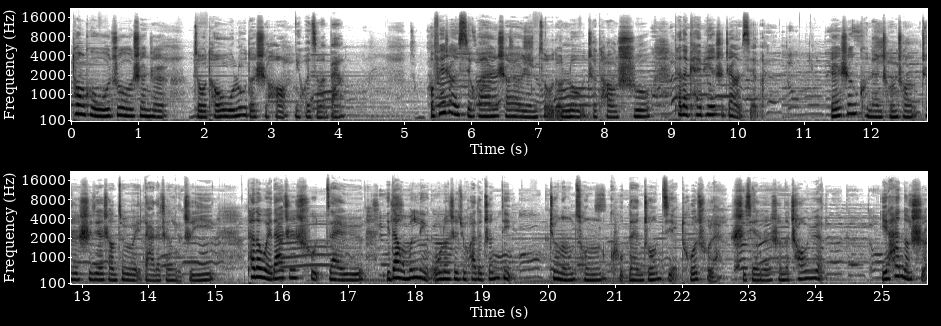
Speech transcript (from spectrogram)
痛苦无助甚至走投无路的时候，你会怎么办？我非常喜欢《少有人走的路》这套书，它的开篇是这样写的。人生苦难重重，这是世界上最伟大的真理之一。它的伟大之处在于，一旦我们领悟了这句话的真谛，就能从苦难中解脱出来，实现人生的超越。遗憾的是，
